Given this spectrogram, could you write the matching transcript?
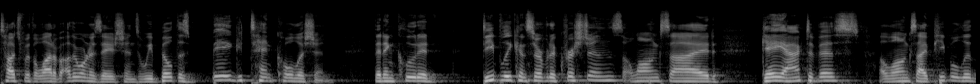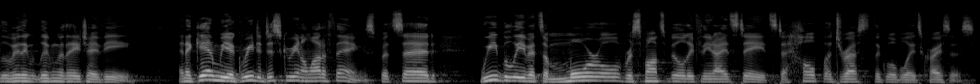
touch with a lot of other organizations, we built this big tent coalition that included deeply conservative Christians alongside gay activists, alongside people living, living with HIV. And again, we agreed to disagree on a lot of things, but said we believe it's a moral responsibility for the United States to help address the global AIDS crisis.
